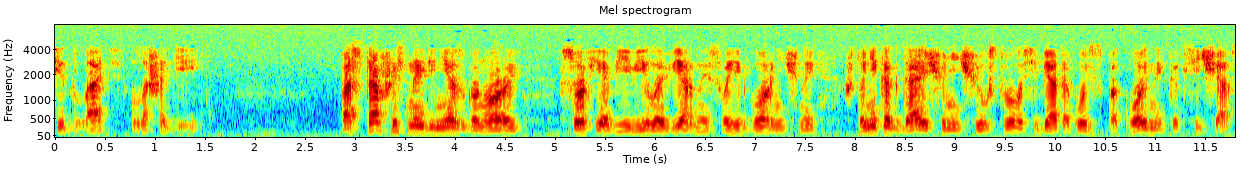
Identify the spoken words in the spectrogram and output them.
седлать лошадей. Поставшись наедине с Гонорой, Софья объявила верной своей горничной, что никогда еще не чувствовала себя такой спокойной, как сейчас.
